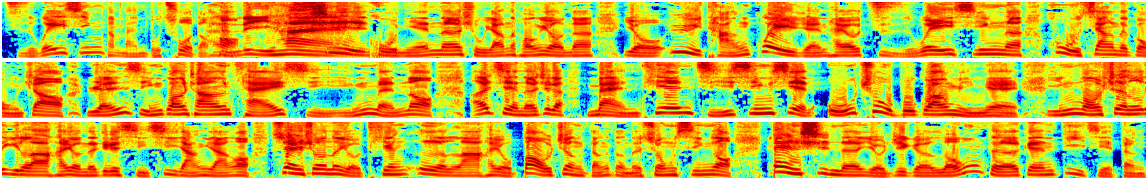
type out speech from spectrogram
紫微星，还蛮不错的哈。很厉害，是虎年呢，属羊的朋友呢，有玉堂贵人，还有紫微星呢，互相的拱照，人行光昌，财喜迎门哦。而且呢，这个满天吉星现，无处不光明哎，营谋顺利啦，还有呢，这个喜气洋洋哦。虽然说呢有天厄啦，还有暴政等等的凶星哦，但是是呢有这个龙德跟地解等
